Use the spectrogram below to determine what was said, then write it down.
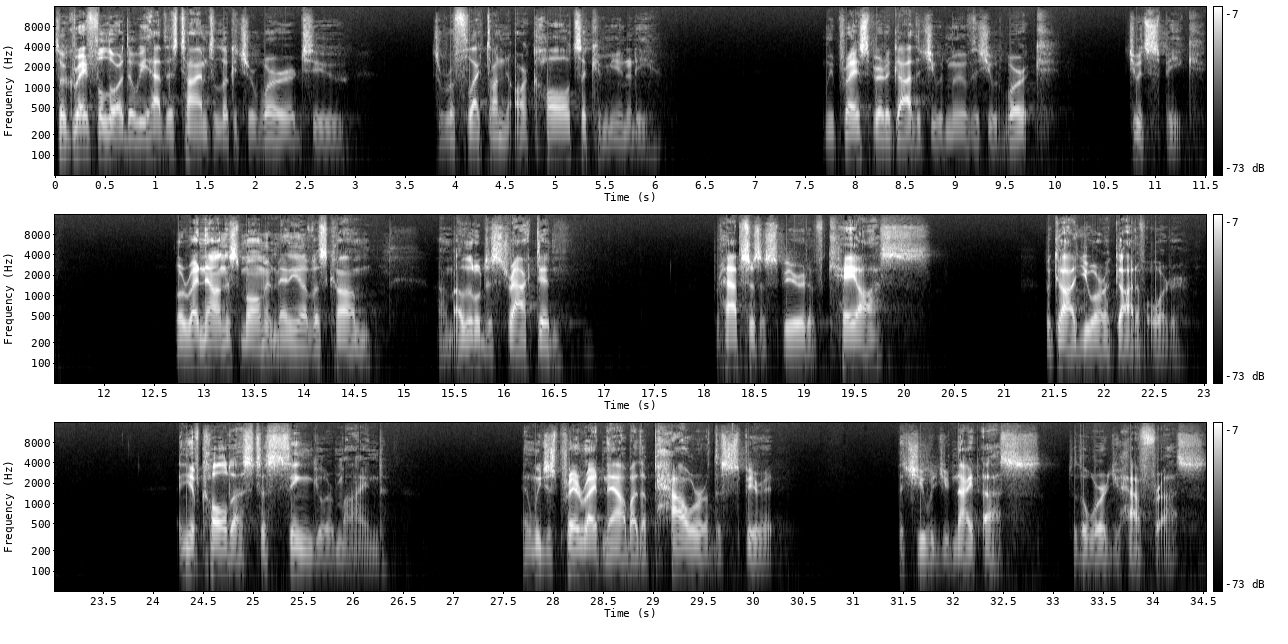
So grateful, Lord, that we have this time to look at your word, to, to reflect on our call to community. We pray, Spirit of God, that you would move, that you would work, that you would speak. Lord, right now in this moment, many of us come um, a little distracted. Perhaps there's a spirit of chaos. But God, you are a God of order. And you have called us to singular mind. And we just pray right now by the power of the Spirit that you would unite us to the word you have for us.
